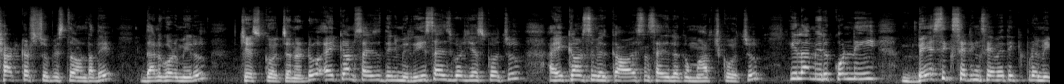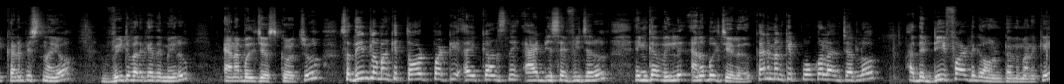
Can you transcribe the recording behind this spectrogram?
షార్ట్ కట్స్ చూపిస్తూ ఉంటుంది. దాన్ని కూడా మీరు చేసుకోవచ్చు అన్నట్టు. ఐకాన్ సైజు దీన్ని మీరు రీసైజ్ కూడా చేసుకోవచ్చు. ఐకాన్స్ మీరు కావాల్సిన సైజులోకి మార్చుకోవచ్చు. ఇలా మీరు కొన్ని బేసిక్ సెట్టింగ్స్ ఏవైతే ఇప్పుడు మీకు కనిపిస్తున్నాయో వీటి వరకు అయితే మీరు ఎనబుల్ చేసుకోవచ్చు. సో దీంట్లో మనకి థర్డ్ పార్టీ ఐకాన్స్ని యాడ్ చేసే ఫీచరు ఇంకా వీళ్ళు ఎనబుల్ చేయలేదు. కానీ మనకి పోకో లాంచర్లో అది డిఫాల్ట్గా ఉంటుంది మనకి.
